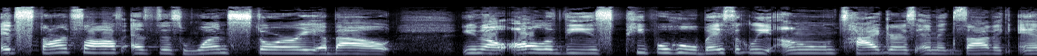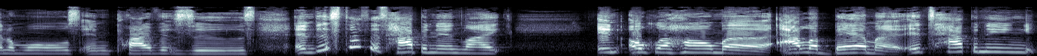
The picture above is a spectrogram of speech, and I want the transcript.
it starts off as this one story about you know, all of these people who basically own tigers and exotic animals in private zoos. And this stuff is happening like in Oklahoma, Alabama. It's happening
